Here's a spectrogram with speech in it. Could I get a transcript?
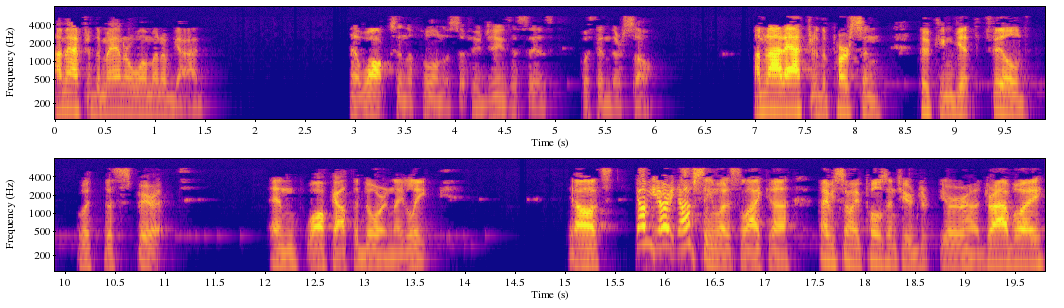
I'm after the man or woman of God that walks in the fullness of who Jesus is within their soul. I'm not after the person who can get filled with the Spirit and walk out the door and they leak. Y'all, y'all, y'all seen what it's like. Uh, maybe somebody pulls into your your uh, driveway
